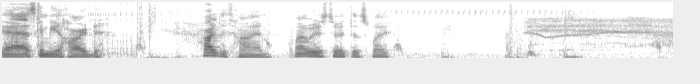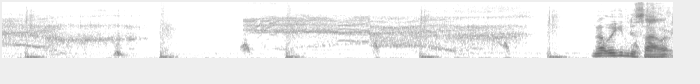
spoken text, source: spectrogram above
Yeah, that's gonna be hard, hard to time. Why don't we just do it this way? No, we can do silent.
